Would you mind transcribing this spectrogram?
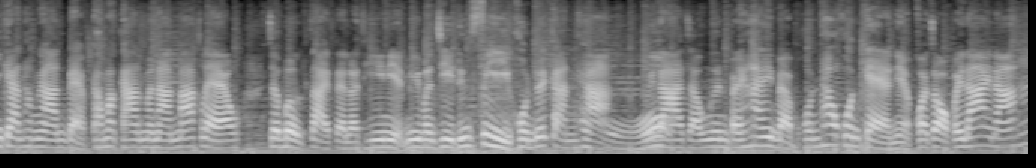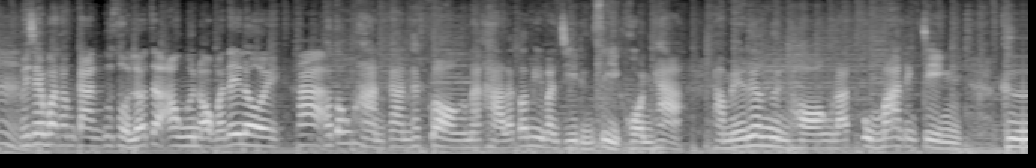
มีการทำงานแบบกรรมการมานานมากแล้ว จะเบิกจ่ายแต่ละทีเนี่ยมีบัญชีถึง 4 คนด้วยกันค่ะโอ้โหเวลาจะเอาเงินไปให้แบบคนเฒ่าคนแก่เนี่ยกว่าจะออกไปได้นะอืมไม่ใช่ว่าทำการกุศลแล้วจะเอาเงินออกมาได้เลยค่ะเขาต้องผ่านการคัดกรองนะคะ แล้วก็มีบัญชีถึง 4 คนค่ะทำให้เรื่องเงินทองรัดกุมมากจริง ๆ คือ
